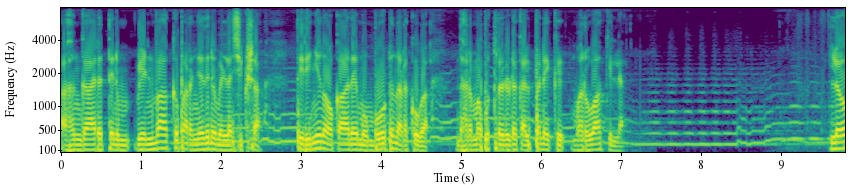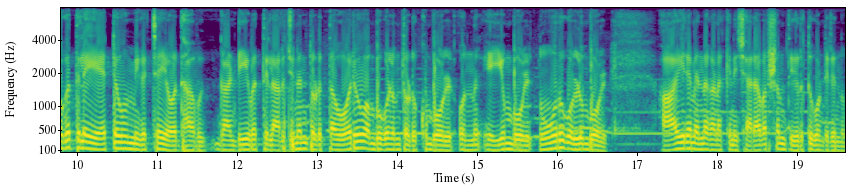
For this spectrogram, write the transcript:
അഹങ്കാരത്തിനും വിൺവാക്ക് പറഞ്ഞതിനുമുള്ള ശിക്ഷ തിരിഞ്ഞു നോക്കാതെ മുമ്പോട്ട് നടക്കുക ധർമ്മപുത്രരുടെ കൽപ്പനയ്ക്ക് മറുവാക്കില്ല. ലോകത്തിലെ ഏറ്റവും മികച്ച യോദ്ധാവ് ഗാന്ധീവത്തിൽ അർജുനൻ തൊടുത്ത ഓരോ അമ്പുകളും തൊടുക്കുമ്പോൾ ഒന്ന് എയ്യുമ്പോൾ നൂറ് കൊള്ളുമ്പോൾ ആയിരം എന്ന കണക്കിന് ശരവർഷം തീർത്തുകൊണ്ടിരുന്നു.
